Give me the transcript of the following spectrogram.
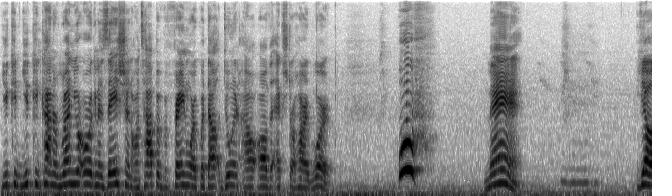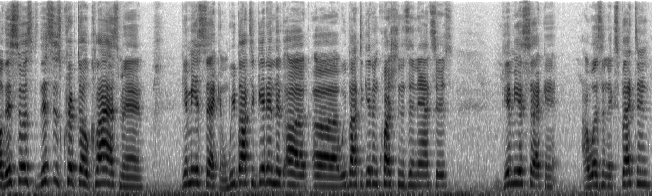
You can you can kind of run your organization on top of a framework without doing all, all the extra hard work. Woo, man. Yo, this was this is crypto class, man. Give me a second. We about to get in the uh uh we about to get in questions and answers. Give me a second. I wasn't expecting.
